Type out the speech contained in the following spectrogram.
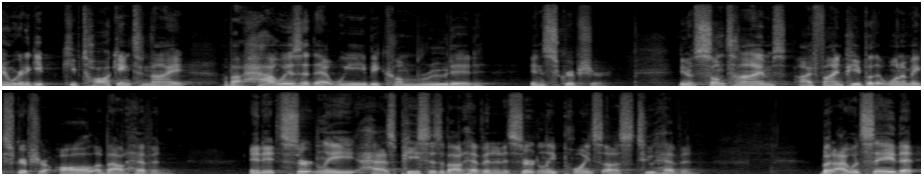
And we're going to keep, keep talking tonight about how is it that we become rooted in Scripture. You know, sometimes I find people that want to make Scripture all about heaven. And it certainly has pieces about heaven, and it certainly points us to heaven. But I would say that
